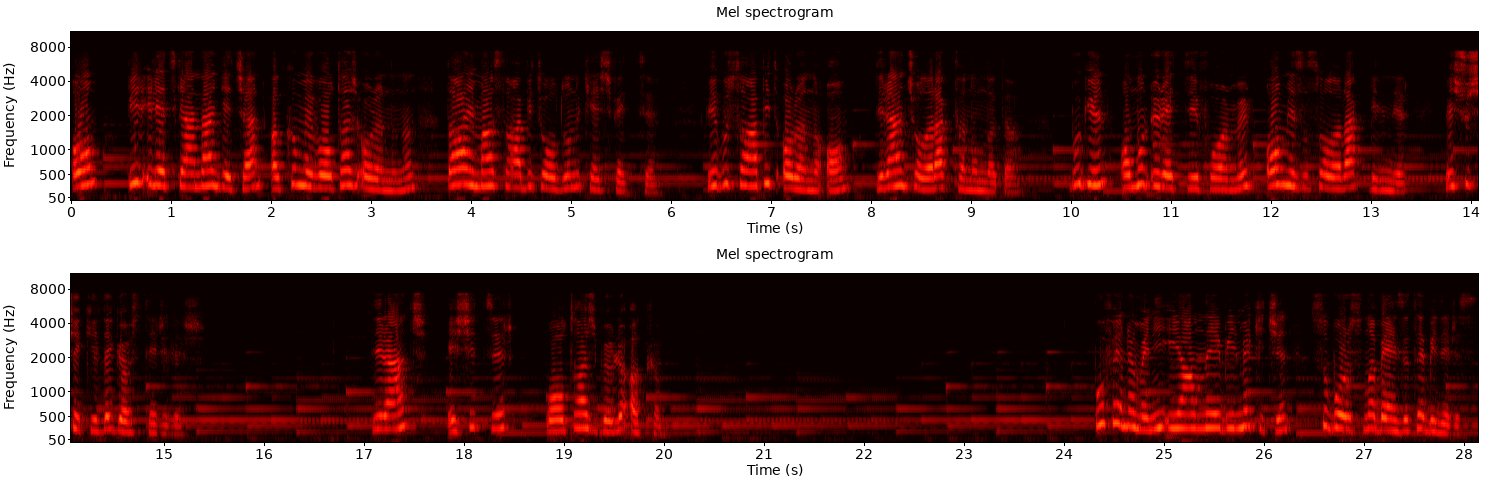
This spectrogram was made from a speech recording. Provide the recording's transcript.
Ohm bir iletkenden geçen akım ve voltaj oranının daima sabit olduğunu keşfetti ve bu sabit oranı ohm direnç olarak tanımladı. Bugün ohm'un ürettiği formül ohm yasası olarak bilinir ve şu şekilde gösterilir. Direnç eşittir voltaj bölü akım. Bu fenomeni iyi anlayabilmek için su borusuna benzetebiliriz.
